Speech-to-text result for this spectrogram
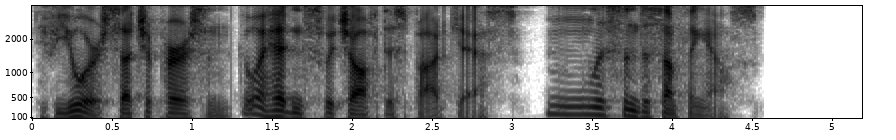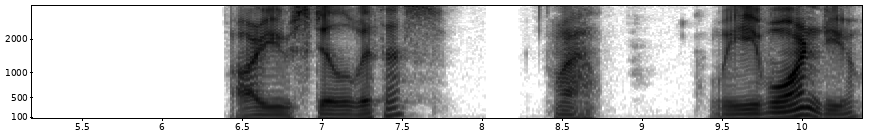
If you are such a person, go ahead and switch off this podcast. Mm, listen to something else. Are you still with us? Well, we've warned you.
